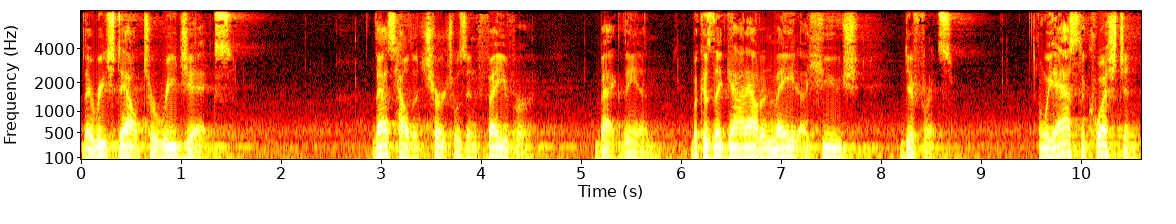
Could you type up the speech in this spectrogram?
They reached out to rejects. That's how the church was in favor back then because they got out and made a huge difference. We asked the question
